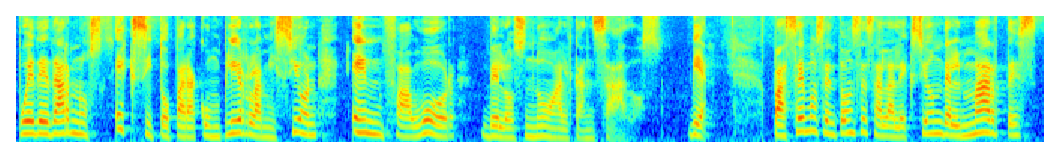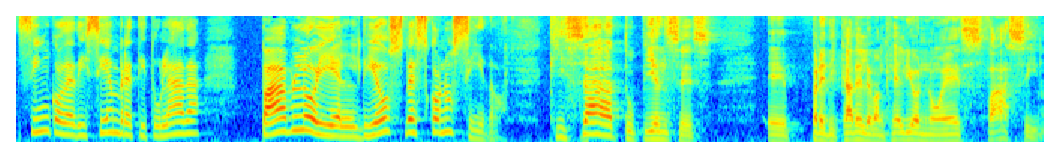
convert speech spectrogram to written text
puede darnos éxito para cumplir la misión en favor de los no alcanzados. Bien, pasemos entonces a la lección del martes 5 de diciembre titulada Pablo y el Dios desconocido. Quizá tú pienses, eh, predicar el Evangelio no es fácil.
